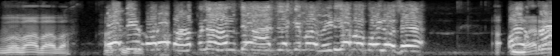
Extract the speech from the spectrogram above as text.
વાહ વાહ વાહ. તેથી મારો બાપ ને હમ છે આજ લગી માં વીડિયો માં બોલ્યો છે. આ હરામ મારે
